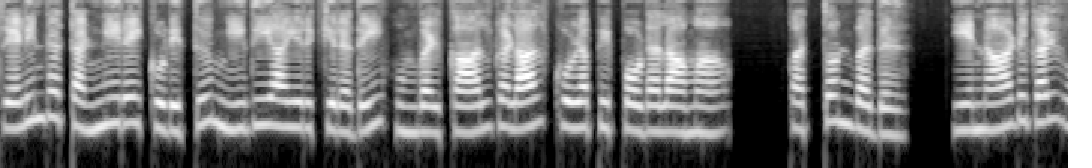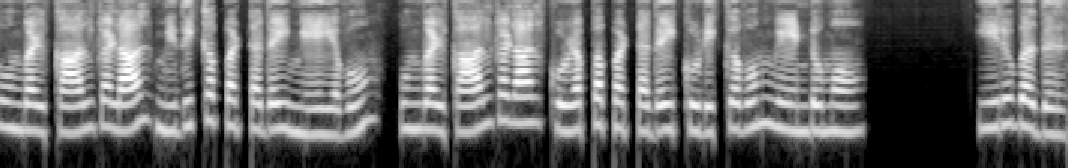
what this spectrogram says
தெளிந்த தண்ணீரை குடித்து மீதியாயிருக்கிறதை உங்கள் கால்களால் குழப்பிப் போடலாமா? பத்தொன்பது. என் ஆடுகள் உங்கள் கால்களால் மிதிக்கப்பட்டதை மேயவும் உங்கள் கால்களால் குழப்பப்பட்டதை குடிக்கவும் வேண்டுமோ? இருபது.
